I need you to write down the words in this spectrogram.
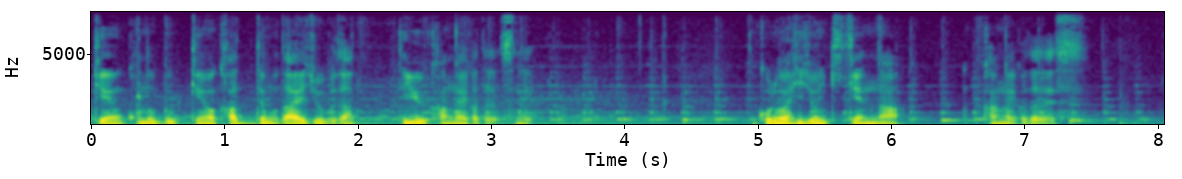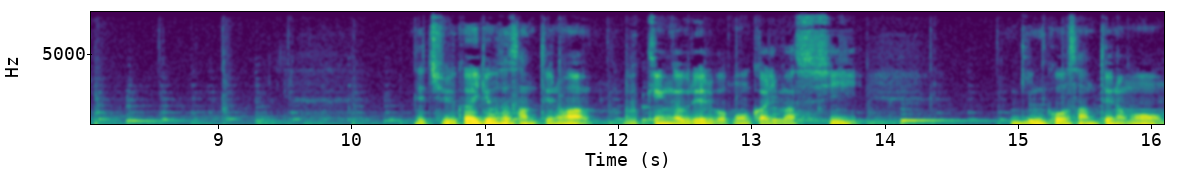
件この物件は買っても大丈夫だっていう考え方ですね。これは非常に危険な考え方です。で仲介業者さんっていうのは物件が売れれば儲かりますし銀行さんっていうのも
